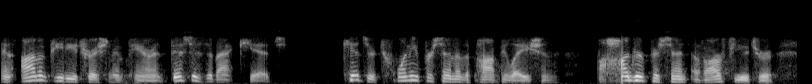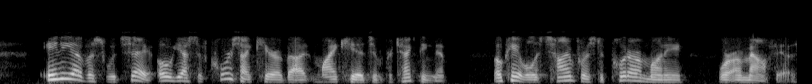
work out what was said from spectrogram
And I'm a pediatrician and parent. This is about kids. Kids are 20% of the population, 100% of our future. Any of us would say, oh, yes, of course I care about my kids and protecting them. Okay, well, it's time for us to put our money where our mouth is.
